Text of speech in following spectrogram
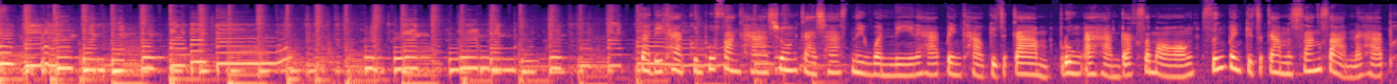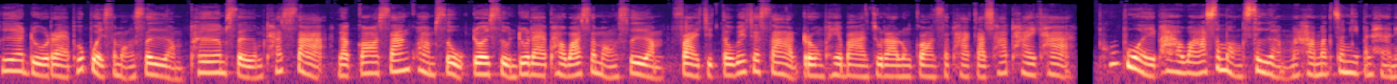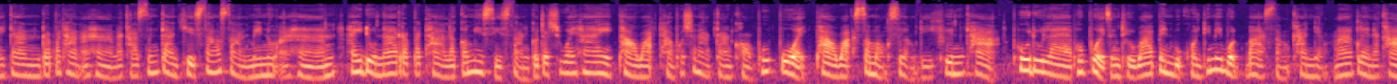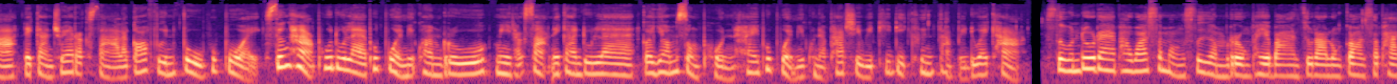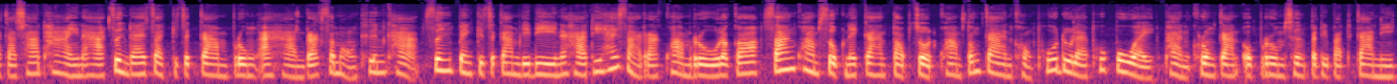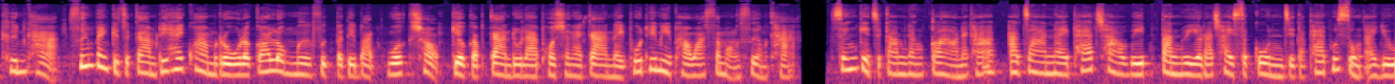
สวัสดีค่ะค่ะ คุณผู้ฟังคะช่วงกาชาสในวันนี้นะคะ เป็นข่าวกิจกรรม ปรุงอาหารรักสมอง ซึ่งเป็นกิจกรรมสร้างสารรค์นะคะ เพื่อดูแลผู้ป่วยสมองเสื่อม เพิ่มเสริมทักษะ แล้วก็สร้างความสุข โดยศูนย์ดูแลภาวะสมองเสื่อม ฝ่ายจิตเวชศาสตร์โรงพยาบาลจุฬาลงกรณ์สภากาชาติไทยค่ะ ผู้ป่วยภาวะสมองเสื่อมนะคะ มักจะมีปัญหาในการรับประทานอาหารนะคะ ซึ่งการคิดสร้างสารรค์เมนูอาหาร ให้ดูน่ารับประทานแล้วก็มีสีสันก็จะช่วยให้ภาวะทางโภชนาการของผู้ป่วย ภาวะสมองเสื่อมดีขึ้นค่ะ ผู้ดูแลผู้ป่วยจึงถือว่าเป็นบุคคลที่มีบทบาทสำคัญอย่างมากเลยนะคะ ในการช่วยรักษาและก็ฟื้นฟูผู้ป่วย ซึ่งหากผู้ดูแลผู้ป่วยมีความรู้ มีทักษะในการดูแลก็ย่อมส่งผลให้ผู้ป่วยมีคุณภาพชีวิตที่ดีขึ้นตามไปด้วยค่ะ ศูนย์ดูแลภาวะสมองเสื่อมโรงพยาบาลจุฬาลงกรณ์สภากาชาติไทยนะคะ ซึ่งได้จัดกิจกรรมปรุงอาหารรักสมองขึ้นค่ะ ซึ่งเป็นกิจกรรมดีๆนะคะ ที่ให้สาระความรู้แล้วก็สร้างความสุขในการตอบโจทย์ความต้องการของผู้ดูแลผู้ป่วย ผ่านโครงการอบรมเชิงปฏิบัติการนี้ขึ้นค่ะ ซึ่งเป็นกิจกรรมที่ให้ความรู้แล้วก็ลงมือฝึกปฏิบัติเวิร์กช็อปเกี่ยวกับการดูแลโภชนาการในผู้ที่มีภาวะสมองเสื่อมค่ะ ซึ่งกิจกรรมดังกล่าวนะคะ อาจารย์นายแพทย์ชาวิท ตันวีระชัยสกุล จิตแพทย์ผู้สูงอายุ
